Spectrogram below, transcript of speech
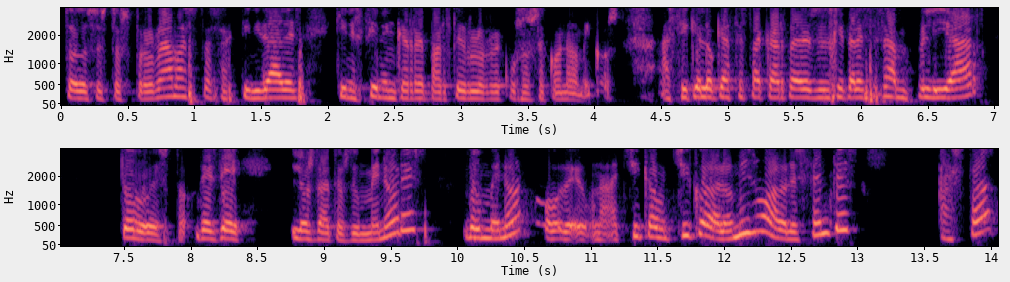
todos estos programas, estas actividades, quienes tienen que repartir los recursos económicos. Así que lo que hace esta Carta de los Digitales es ampliar todo esto, desde los datos de un menores, de un menor o de una chica, un chico, da lo mismo, adolescentes, hasta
